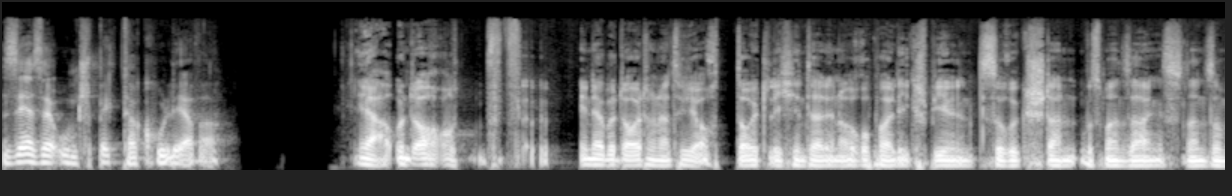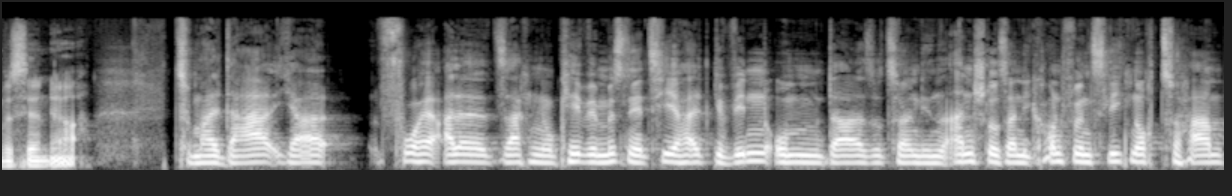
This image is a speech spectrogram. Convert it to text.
sehr, sehr unspektakulär war. Ja, und auch in der Bedeutung natürlich auch deutlich hinter den Europa League-Spielen zurückstand, muss man sagen, ist dann so ein bisschen, ja. Zumal da ja vorher alle sagen, okay, wir müssen jetzt hier halt gewinnen, um da sozusagen diesen Anschluss an die Conference League noch zu haben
